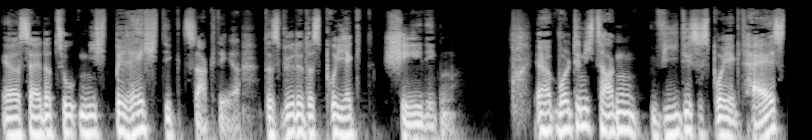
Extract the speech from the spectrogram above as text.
Er sei dazu nicht berechtigt, sagte er. Das würde das Projekt schädigen. Er wollte nicht sagen, wie dieses Projekt heißt,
